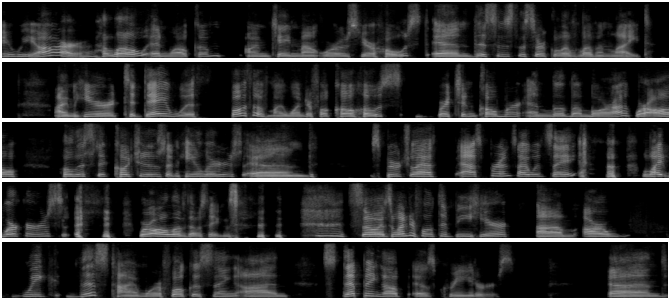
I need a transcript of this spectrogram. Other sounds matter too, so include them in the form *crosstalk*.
Here we are. Hello and welcome. I'm Jane Mountrose, your host, and this is the Circle of Love and Light. I'm here today with both of my wonderful co-hosts, Gretchen Comer and Loola Mora. We're all holistic coaches and healers and spiritual aspirants, I would say, *laughs* light workers. *laughs* We're all of those things. *laughs* so it's wonderful to be here. Um, our week this time, we're focusing on stepping up as creators. And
